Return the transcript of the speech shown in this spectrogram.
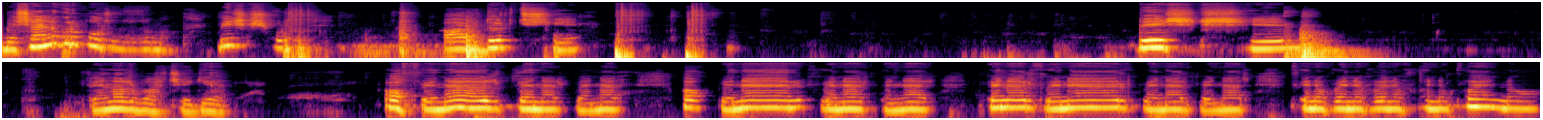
Beşerli grup olacağız o zaman. 5 kişi orada. Abi dört kişi. Beş kişi. Fenerbahçe gel. Ah Fener, Fener, Fener. Ah Fener, Fener, Fener. Fener, Fener, Fener, Fener. Feno, Feno, Feno, Feno. Feno,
